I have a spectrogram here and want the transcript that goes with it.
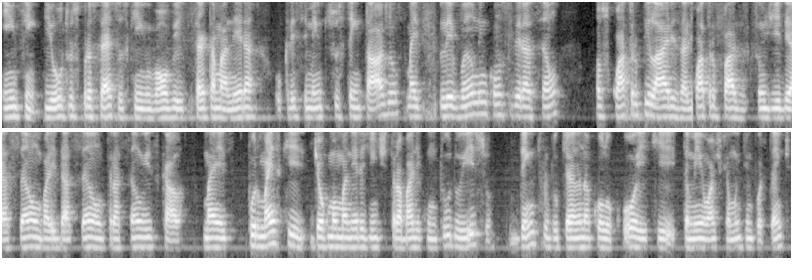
enfim, e outros processos que envolvem, de certa maneira, o crescimento sustentável, mas levando em consideração aos quatro pilares ali, quatro fases que são de ideação, validação, tração e escala. Mas por mais que de alguma maneira a gente trabalhe com tudo isso, dentro do que a Ana colocou e que também eu acho que é muito importante,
